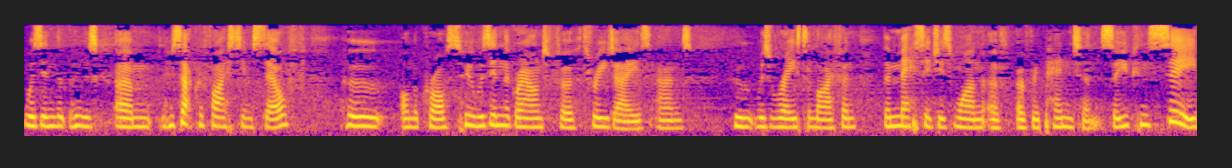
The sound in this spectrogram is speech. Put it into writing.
was in the, who was, um, who sacrificed himself, who on the cross, who was in the ground for three days and who was raised to life. And the message is one of, of repentance. So you can see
